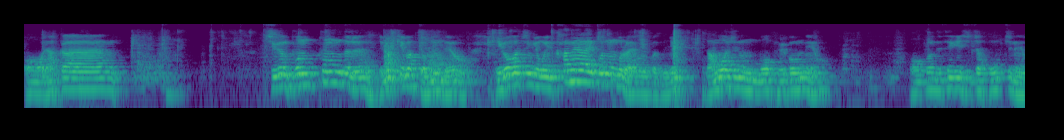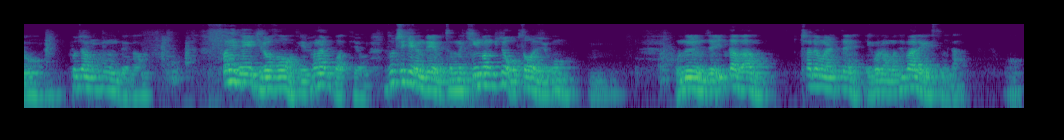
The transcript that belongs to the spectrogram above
어, 약간 지금 본 폰들은 이렇게밖에 없는데요. 이거 같은 경우에는 카메라에 꽂는 걸로 알고 있거든요. 나머지는 뭐 별거 없네요. 어, 그런데 되게 진짜 고급지네요. 포장하는 데가. 선이 되게 길어서 되게 편할 것 같아요. 솔직히 근데 저는 긴 건 필요가 없어가지고 음, 오늘 이제 이따가 촬영할 때 이걸 한번 해봐야 되겠습니다. 어,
